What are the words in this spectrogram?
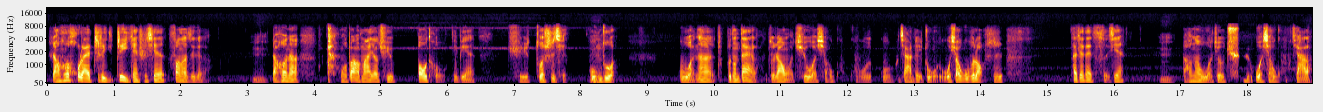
然后后来这这一件事先放到这里了。嗯然后呢，我爸我妈要去包头那边去做事情工作，我呢就不能带了，就让我去我小姑姑姑家里住。我小姑姑老师，他家在磁县，嗯。然后呢我就去我小姑家了，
